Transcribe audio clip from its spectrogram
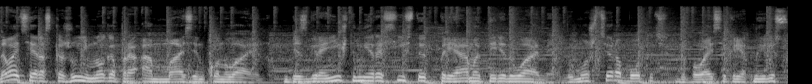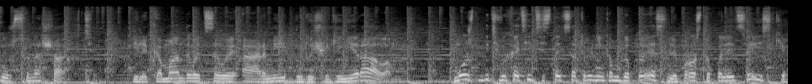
Давайте я расскажу немного про Amazing Online. Безграничный мир России стоит прямо перед вами. Вы можете работать, добывая секретные ресурсы на шахте. Или командовать целой армией, будучи генералом. Может быть, вы хотите стать сотрудником ДПС или просто полицейским?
